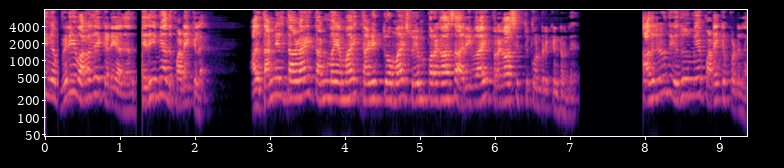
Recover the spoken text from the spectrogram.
இங்க வெளியே வர்றதே கிடையாது. அது எதையுமே அது படைக்கல. அது தன்னில் தானாய் தன்மயமாய் தனித்துவமாய் சுயம் பிரகாச அறிவாய் பிரகாசித்துக் கொண்டிருக்கின்றது. அதிலிருந்து எதுவுமே படைக்கப்படல.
